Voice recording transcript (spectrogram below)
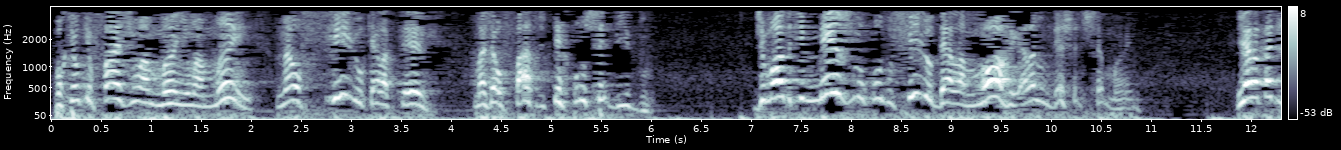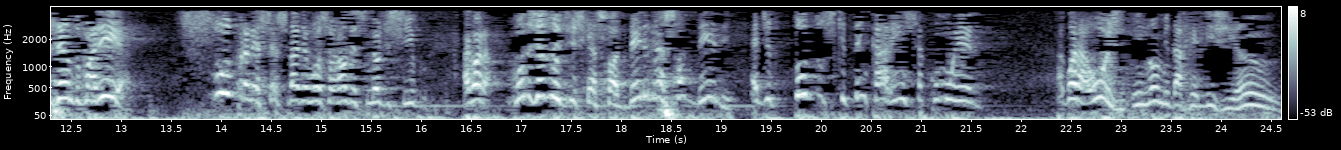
porque o que faz de uma mãe uma mãe não é o filho que ela teve, mas é o fato de ter concebido. De modo que mesmo quando o filho dela morre, ela não deixa de ser mãe. E ela está dizendo, Maria, supra a necessidade emocional desse meu discípulo. Agora, quando Jesus diz que é só dele, não é só dele, é de todos que têm carência como ele. Agora, hoje, em nome da religião,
